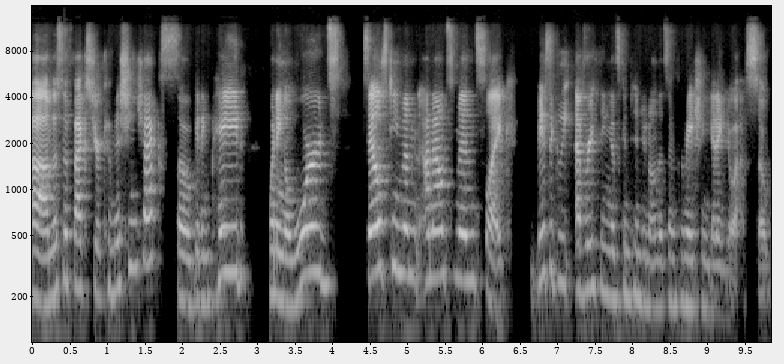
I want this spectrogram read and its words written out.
Um, this affects your commission checks, so getting paid, winning awards, sales team announcements, like basically everything is contingent on this information getting to us. So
